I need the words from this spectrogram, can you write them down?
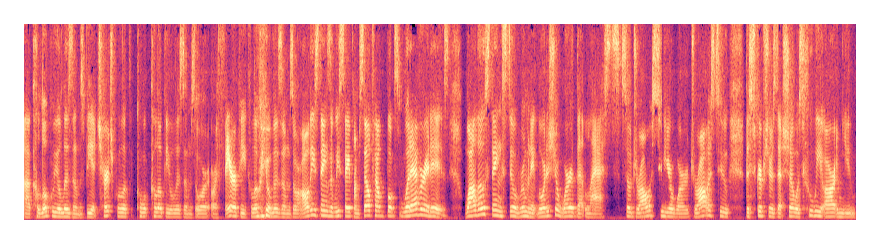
uh, colloquialisms, be it church colloquialisms or, or therapy colloquialisms or all these things that we say from self help books, whatever it is, while those things still ruminate, Lord, it's your word that lasts. So draw us to your word, draw us to the scriptures that show us who we are in you,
